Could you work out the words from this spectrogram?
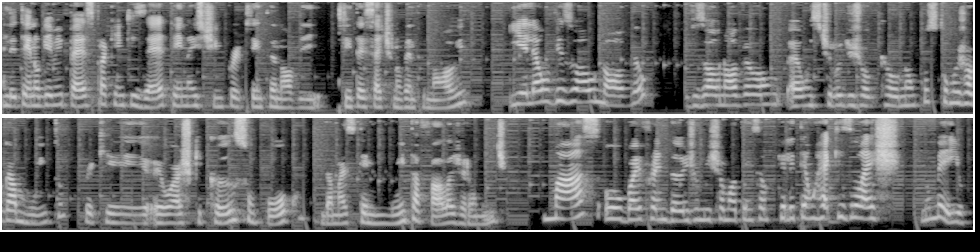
Ele tem no Game Pass para quem quiser, tem na Steam por R$ 37,99. E ele é um visual novel, Visual novel é um, é um, estilo de jogo que eu não costumo jogar muito, porque eu acho que cansa um pouco, ainda mais que tem muita fala, geralmente. Mas o Boyfriend Dungeon me chamou a atenção porque ele tem um hack slash no meio.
